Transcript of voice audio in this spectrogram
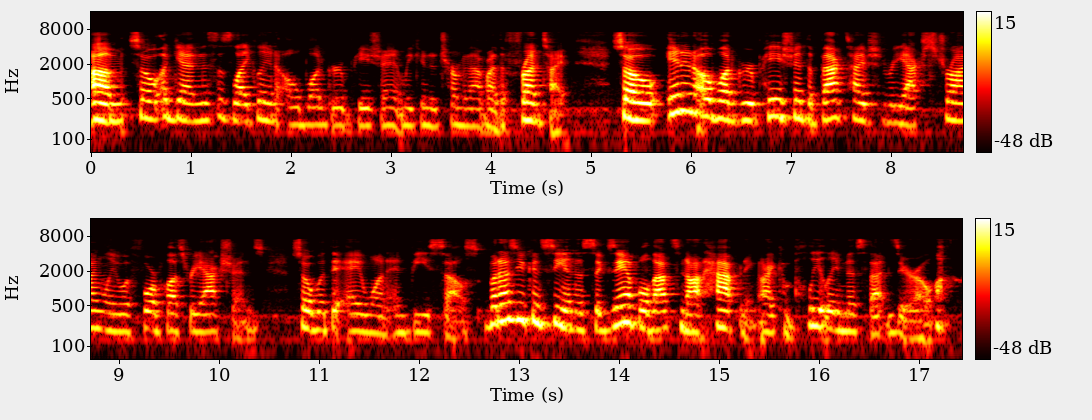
Um, so again, this is likely an O blood group patient. We can determine that by the front type. So in an O blood group patient, the back type should react strongly with 4 plus reactions. So with the A1 and B cells. But as you can see in this example, that's not happening. I completely missed that zero.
